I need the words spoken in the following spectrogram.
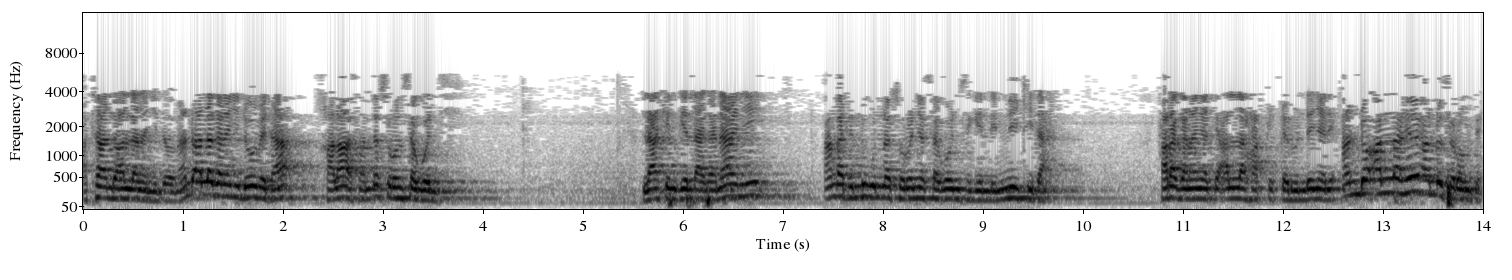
atando allah nani dome ando allah ganani dome ta khalas anda suron sagonti lakin gella ganani anga tindugun na soronya sagonti gindi ni kita hara gananya ti allah haqiqa dunde nyani ando allah he ando sorombe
